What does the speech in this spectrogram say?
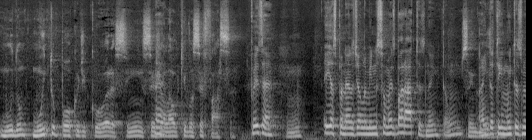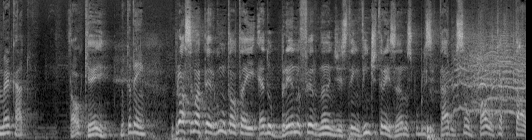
Mudam muito pouco de cor, assim, seja É. lá o que você faça. Pois é. E as panelas de alumínio são mais baratas, né? Então, ainda tem muitas no mercado. Tá ok. Muito bem. Próxima pergunta, Altair, é do Breno Fernandes, tem 23 anos, publicitário de São Paulo, capital.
